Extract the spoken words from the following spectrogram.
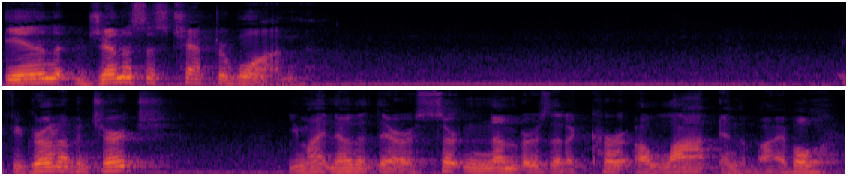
in Genesis chapter 1? If you've grown up in church, you might know that there are certain numbers that occur a lot in the Bible.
